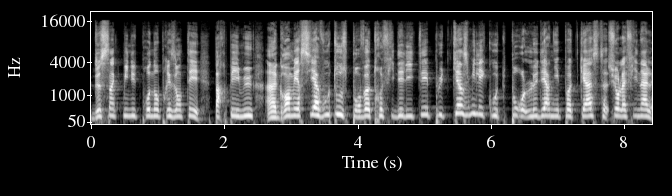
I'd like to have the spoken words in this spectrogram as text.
de 5 minutes prono présenté par PMU. Un grand merci à vous tous pour votre fidélité. Plus de 15 000 écoutes pour le dernier podcast sur la finale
